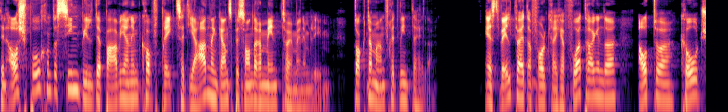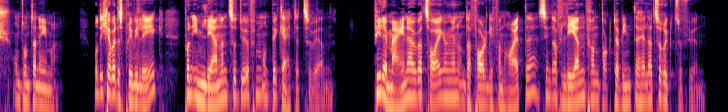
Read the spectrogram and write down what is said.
Den Ausspruch und das Sinnbild der Barbian im Kopf prägt seit Jahren ein ganz besonderer Mentor in meinem Leben, Dr. Manfred Winterheller. Er ist weltweit erfolgreicher Vortragender, Autor, Coach und Unternehmer. Und ich habe das Privileg, von ihm lernen zu dürfen und begleitet zu werden. Viele meiner Überzeugungen und Erfolge von heute sind auf Lehren von Dr. Winterheller zurückzuführen.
